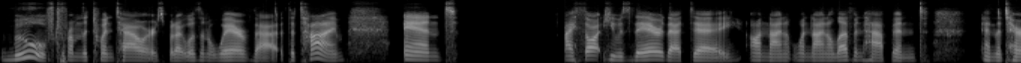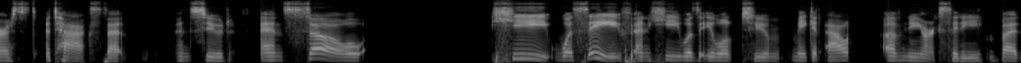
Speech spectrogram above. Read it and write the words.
moved from the Twin Towers, but I wasn't aware of that at the time. And I thought he was there that day on 9 when 9/11 happened and the terrorist attacks that ensued. And so he was safe and he was able to make it out of New York City. But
